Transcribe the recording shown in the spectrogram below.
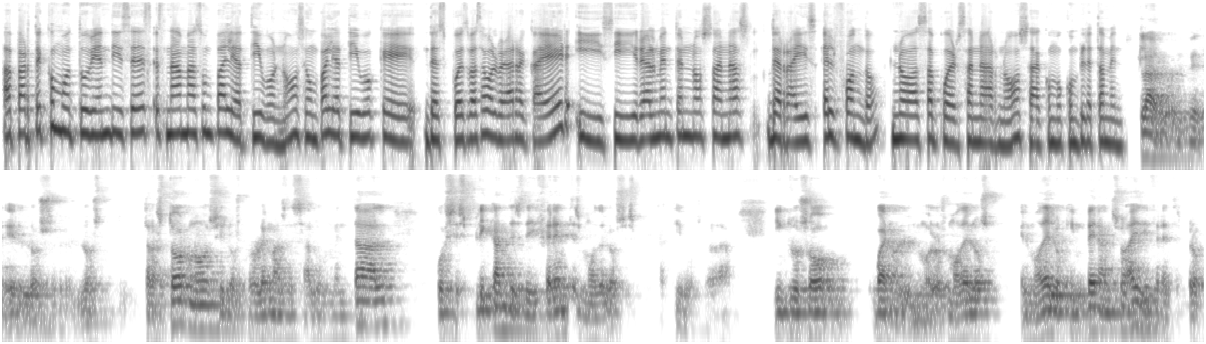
Aparte, como tú bien dices, es nada más un paliativo, ¿no? O sea, un paliativo que después vas a volver a recaer y si realmente no sanas de raíz el fondo, no vas a poder sanar, ¿no? O sea, como completamente. Claro, los, los trastornos y los problemas de salud mental, pues se explican desde diferentes modelos explicativos, ¿verdad? Incluso, bueno, los modelos el modelo que imperan, son, hay diferentes, pero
